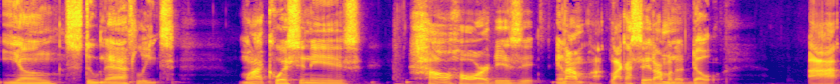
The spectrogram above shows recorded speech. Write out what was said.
young student athletes. My question is, how hard is it? And I'm like I said, I'm an adult. I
